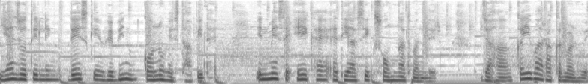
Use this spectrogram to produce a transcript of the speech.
यह ज्योतिर्लिंग देश के विभिन्न कोनों में स्थापित है। इनमें से एक है ऐतिहासिक सोमनाथ मंदिर, जहाँ कई बार आक्रमण हुए।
